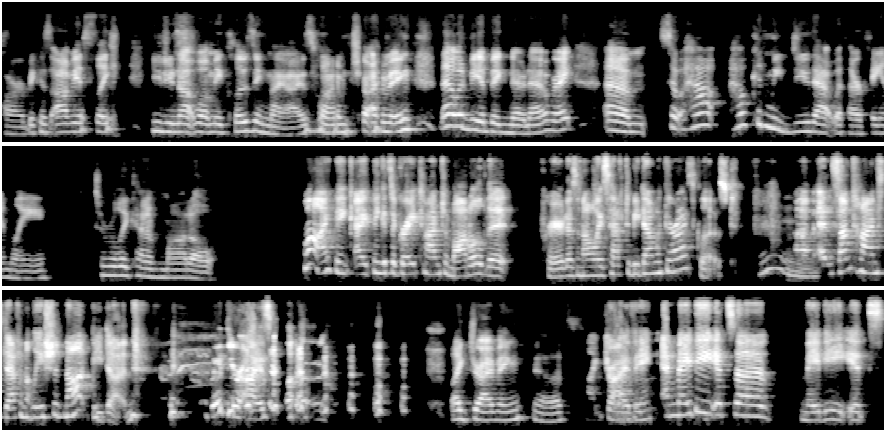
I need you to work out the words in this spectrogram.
car? Because obviously, you do not want me closing my eyes while I'm driving. That would be a big no-no, right? Um, so how how can we do that with our family to really kind of model? Well, I think I think it's a great time to model that prayer doesn't always have to be done with your eyes closed. Mm. Um, hmm. and sometimes definitely should not be done with your eyes closed. like driving. Yeah, that's like driving. And maybe it's a maybe it's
